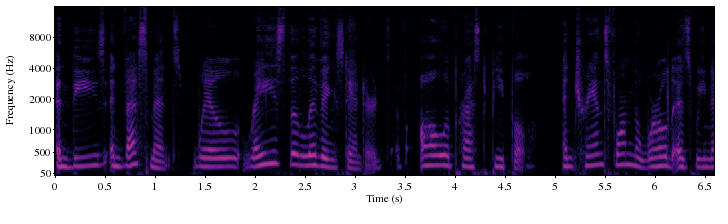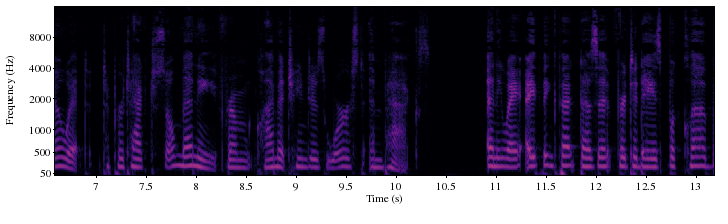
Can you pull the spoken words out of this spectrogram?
And these investments will raise the living standards of all oppressed people and transform the world as we know it to protect so many from climate change's worst impacts. Anyway, I think that does it for today's book club.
